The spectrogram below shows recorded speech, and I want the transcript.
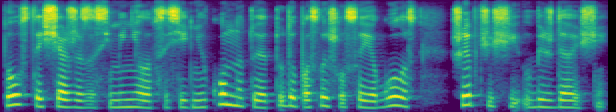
Толстая сейчас же засеменила в соседнюю комнату, и оттуда послышался ее голос, шепчущий, убеждающий.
